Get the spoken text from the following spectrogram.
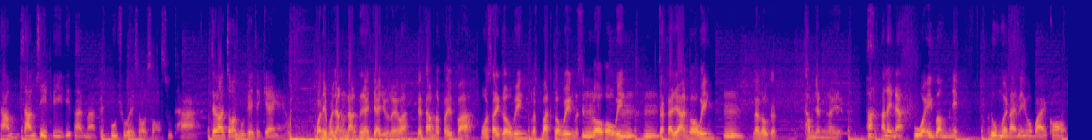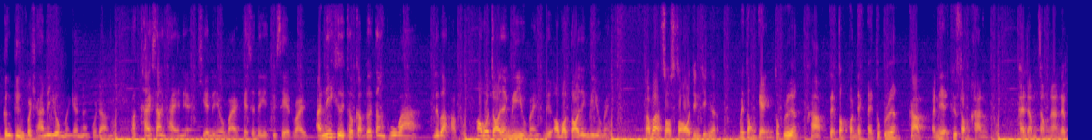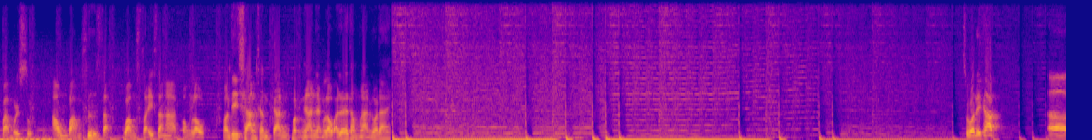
สามสามสี่ปีที่ผ่านมาเป็นผู้ช่วยสสสุธาจราจรภูเก็ตจะแก้ไงครับ วันนี้ผมยังหนักเหนื่อยใจอยู่เลยว่าจะทำรถไฟฟ้า มอเตอร์ไซค์ก็วิ่ง รถบัสก็วิ่งรถสิบล้อก็วิ่ง อืมอืมจักรยานก็วิ่ง อืมแล้วเราจะทำยังไงอะฮะอะไรนะหวยบำเหน็จดูเหมือนหลายนโยบายก็กึ่งกึ่งๆประชานิยมเหมือนกันนะก็ดำพรรคไทยสร้างไทยเนี่ยเขียนนโยบายเขตเศรษฐกิจพิเศษไว้ อันนี้คือเท่ากับเลือกตั้งผู้ว่าหรือเปล่าครับอบจยังมีอยู่ไหมหรืออบตยังมีอยู่ไหม ถามว่าสสจริงๆอะไม่ต้องเก่งทุกเรื่องครับแต่ต้องคอนเนคได้ทุกเรื่องครับอันนี้คือสำคัญให้ดำทำงานด้วยความบริสุทธิ์เอาความซื่อสัตย์ความใสสะอาดของเราบางทีช้างชันกันมัดงานอย่างเราอาจจะได้ทำงานก็ได้สวัสดีครับเอ่อ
